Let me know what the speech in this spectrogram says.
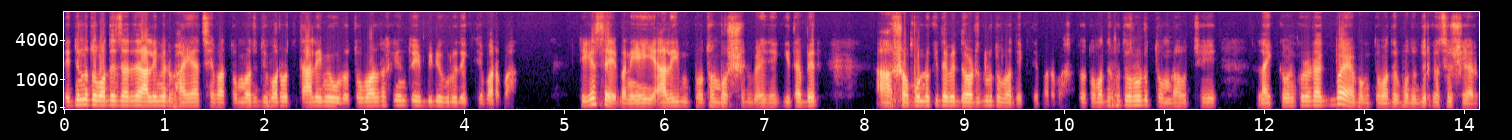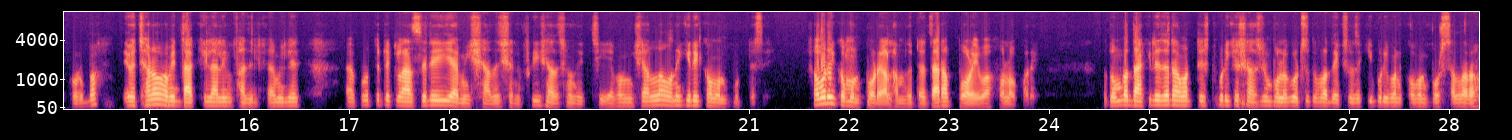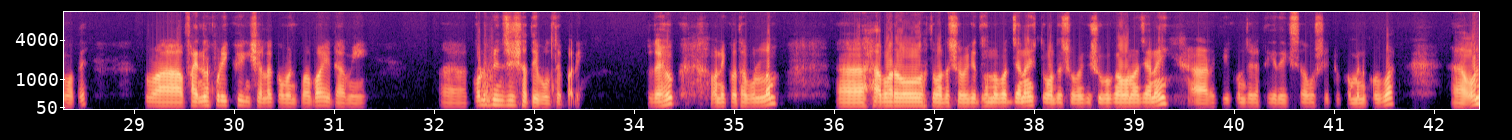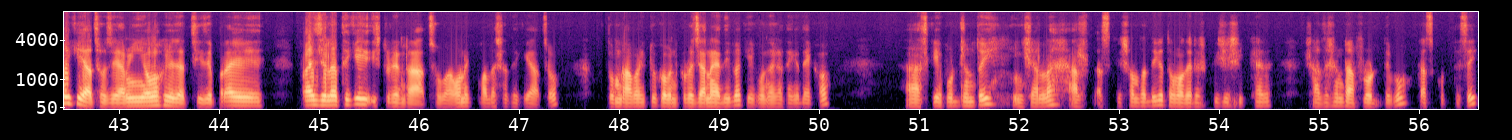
এজন্য তোমাদের যাদের আলিমের ভাই আছে বা তোমরা যদি পরবর্তীতে আলিমে উঠো, তোমরা কিন্তু এই ভিডিওগুলো দেখতে পারবা। ঠিক আছে? মানে এই আলিম ১ম বর্ষের কিতাবের সম্পূর্ণ কিতাবের দর্শগুলো তোমরা দেখতে পারবা। তো তোমাদের প্রতি অনুরোধ তোমরা হচ্ছে লাইক, কমেন্ট করে রাখবা এবং তোমাদের বন্ধুদের কাছে শেয়ার করবা। এছাড়াও আমি দাখিল, আলিম, ফাজিল, কামিলের প্রত্যেকটা ক্লাসেরই আমি সাজেশন ফ্রি সাজেশন দিচ্ছি এবং ইনশাল্লাহ অনেকেরই কমন পড়তেছে। সবারই কমন পড়ে আলহামদুলিল্লাহ যারা পড়ে বা ফলো করে। তো তোমরা দাখিলে যারা আমার টেস্ট পরীক্ষার সাজেশন ফলো করছ তোমরা দেখছ যে কি পরিমাণ কমন পড়ছে আল্লাহর রহমতে। তোমরা ফাইনাল পরীক্ষায় ইনশাআল্লাহ কমেন্ট পাবা। এটা আমি আ কনফিডেন্স এর সাথেই বলতে পারি। তো যাই হোক অনেক কথা বললাম। আবারও তোমাদের সবাইকে ধন্যবাদ জানাই। তোমাদের সবাইকে শুভকামনা জানাই। আর কে কোন জায়গা থেকে দেখছ অবশ্যই একটু কমেন্ট করবা। অনেকেই আছো যে আমি অবাক হয়ে যাচ্ছি যে প্রায়, প্রায় জেলা থেকেই স্টুডেন্টরা আছো বা অনেক মাদ্রাসা থেকে আছো। তোমরা আবার একটু কমেন্ট করে জানাইয়া দিবা কে কোন জায়গা থেকে দেখো। আজকে এ পর্যন্তই ইনশাল্লাহ আজকে সন্ধ্যার দিকে তোমাদের কৃষি শিক্ষার সাজেশনটা আপলোড দেব। কাজ করতেছি।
